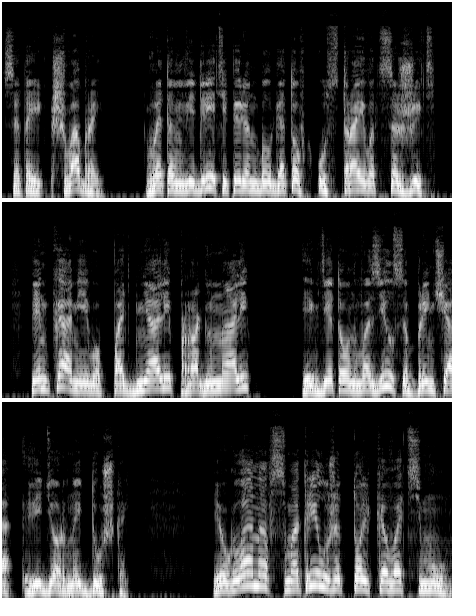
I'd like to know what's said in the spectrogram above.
С этой шваброй в этом ведре теперь он был готов устраиваться жить. Пинками его подняли, прогнали, и где-то он возился, бренча ведерной душкой. И Угланов смотрел уже только во тьму,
